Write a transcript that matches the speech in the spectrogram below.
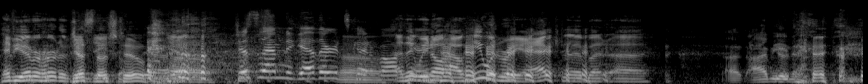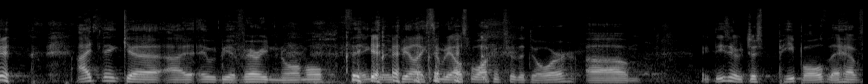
Have you ever heard of Vin Just those Diesel? two. Just them together. It's kind of odd. I think we know how he would react, uh, but uh, Uh, I mean, I think uh, I, it would be a very normal thing. It would be like somebody else walking through the door. Um, these are just people. They have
